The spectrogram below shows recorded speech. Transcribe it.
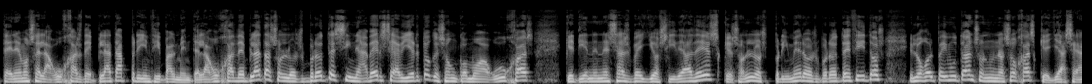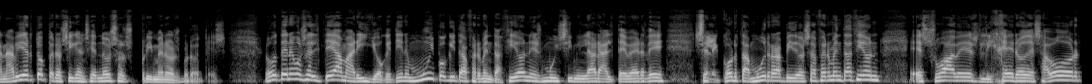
tenemos el agujas de plata principalmente. Las agujas de plata son los brotes sin haberse abierto, que son como agujas que tienen esas vellosidades, que son los primeros brotecitos, y luego el peimután son unas hojas que ya se han abierto, pero siguen siendo esos primeros brotes. Luego tenemos el té amarillo, que tiene muy poquita fermentación, es muy similar al té verde, se le corta muy rápido esa fermentación, es suave, es ligero de sabor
